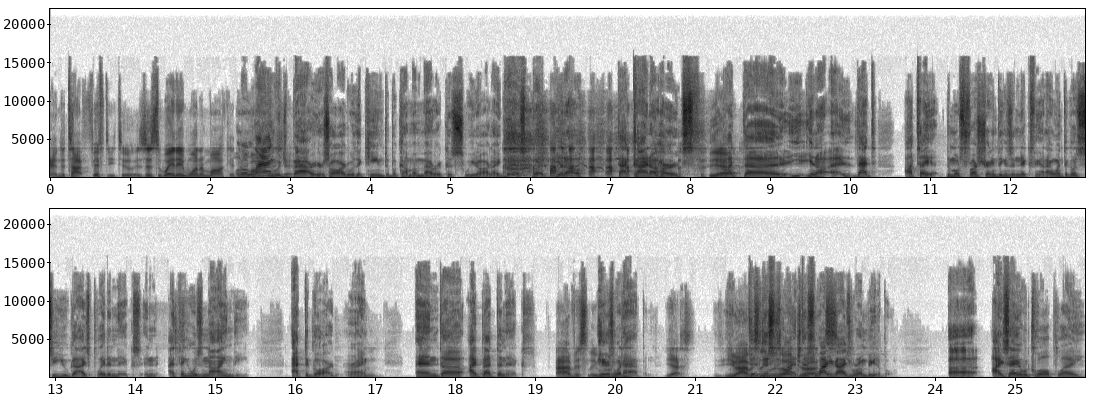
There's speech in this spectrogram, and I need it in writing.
Yeah, in the top 50 too. It's just the way they want to market. Well, the market language barrier is hard with Akeem to become America's sweetheart, I guess. But you know, that kind of hurts. Yeah. But uh, you know uh, that. I'll tell you, the most frustrating thing as a Knicks fan, I went to go see you guys play the Knicks, and I think it was '90 at the Garden. All right? Mm-hmm. and uh, I bet the Knicks. Obviously. Here's what happened. Yes. You Th- obviously this was is on why drugs. this is why you guys were unbeatable. Uh, Isiah would call a play,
